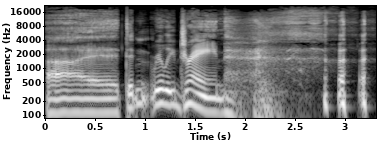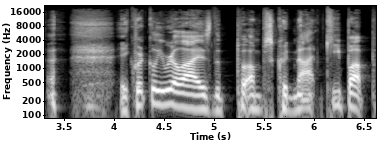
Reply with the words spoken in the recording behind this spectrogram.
uh, it didn't really drain. they quickly realized the pumps could not keep up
